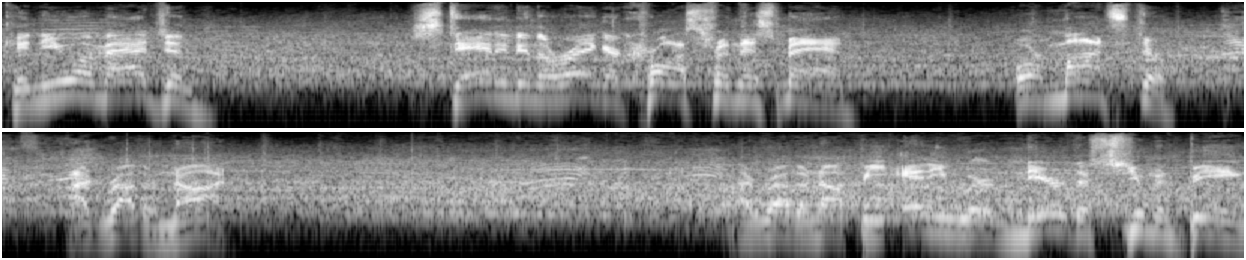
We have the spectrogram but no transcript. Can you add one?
Can you imagine standing in the ring across from this man or monster? I'd rather not. I'd rather not be anywhere near this human being.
